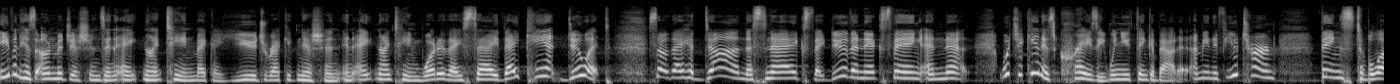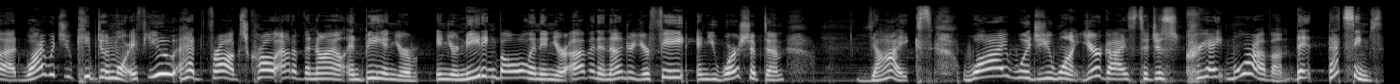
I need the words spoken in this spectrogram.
Even his own magicians in 819 make a huge recognition. In 819, what do they say? They can't do it. So they had done the snakes, they do the next thing, and net, which again is crazy when you think about it. I mean, if you turned things to blood, why would you keep doing more? If you had frogs crawl out of the Nile and be in your in your kneading bowl and in your oven and under your feet and you worshiped them, yikes. Why would you want your guys to just create more of them? That that seems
